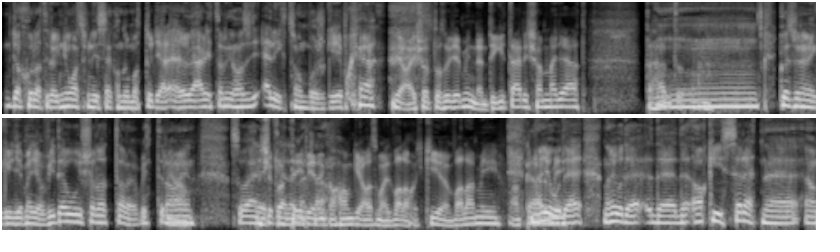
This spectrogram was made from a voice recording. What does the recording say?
gyakorlatilag 8 millisekundumot tudjál előállítani, ahhoz egy elég combos gép kell. Ja, és ott az ugye minden digitálisan megy át, tehát... Mm, közben még ugye megy a videó is alatta, meg mit tudom Ja. én. Szóval elég és akkor a tévének a hangja az majd valahogy kijön valami, Na akármi. jó, de, na jó de, de, de aki szeretne a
